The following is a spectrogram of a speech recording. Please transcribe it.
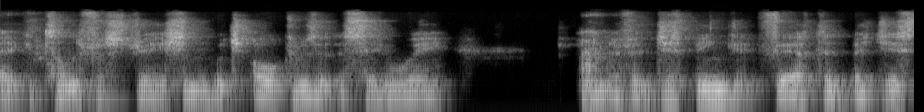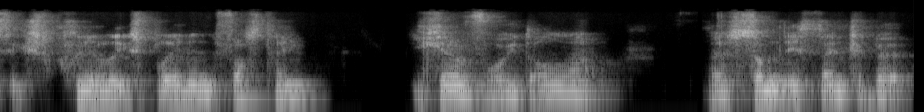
It can turn into frustration, which all comes out the same way. And if it just being diverted by just clearly explaining the first time, you can avoid all that. There's something to think about.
